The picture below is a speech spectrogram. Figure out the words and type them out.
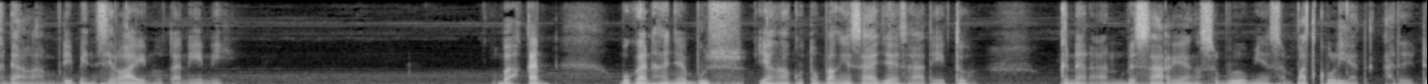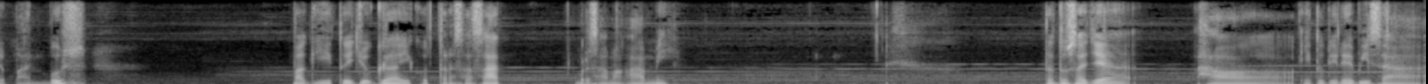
ke dalam dimensi lain hutan ini. Bahkan Bukan hanya bus yang aku tumpangi saja saat itu. Kendaraan besar yang sebelumnya sempat kulihat ada di depan bus, pagi itu juga ikut tersesat bersama kami. Tentu saja hal itu tidak bisa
